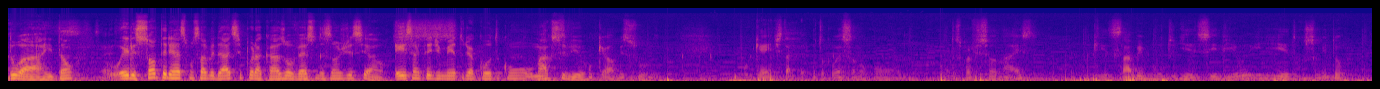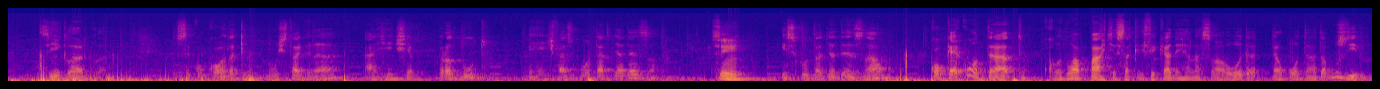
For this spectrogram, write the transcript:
do ar. Então, ele só teria responsabilidade se por acaso houvesse uma decisão judicial. Esse é o entendimento de acordo com o Marco Civil. O que é um absurdo. Porque a gente tá, eu estou conversando com os profissionais que sabem muito de direito civil e de direito do consumidor. Sim, claro, claro. Você concorda que no Instagram a gente é produto e a gente faz um contrato de adesão. Sim. Esse contrato de adesão, qualquer contrato, quando uma parte é sacrificada em relação à outra, é um contrato abusivo,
